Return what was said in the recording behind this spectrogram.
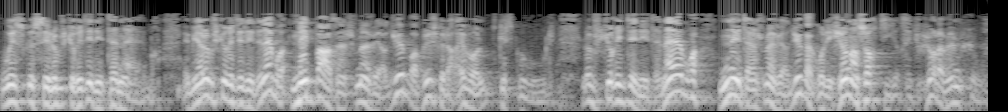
ou est-ce que c'est l'obscurité des ténèbres? Eh bien, l'obscurité des ténèbres n'est pas un chemin vers Dieu, pas plus que la révolte. Qu'est-ce que vous voulez? L'obscurité des ténèbres n'est un chemin vers Dieu qu'à condition d'en sortir. C'est toujours la même chose.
